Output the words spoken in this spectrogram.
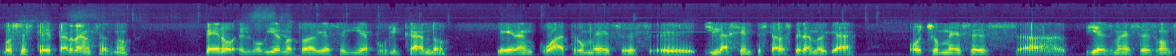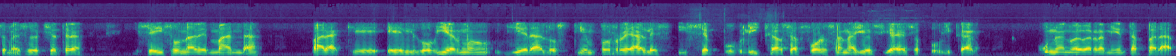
pues, este tardanzas, ¿no? Pero el gobierno todavía seguía publicando que eran cuatro meses eh, y la gente estaba esperando ya ocho meses, uh, diez meses, once meses, etcétera. Se hizo una demanda para que el gobierno diera los tiempos reales y se publica, o sea, forzan a USCIS a publicar una nueva herramienta para,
